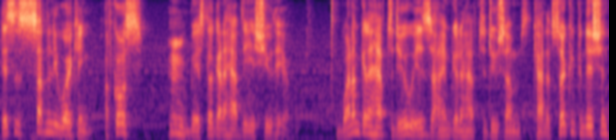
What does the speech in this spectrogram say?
This is suddenly working. Of course, we're still going to have the issue there what I'm going to have to do is I'm going to have to do some kind of circuit condition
